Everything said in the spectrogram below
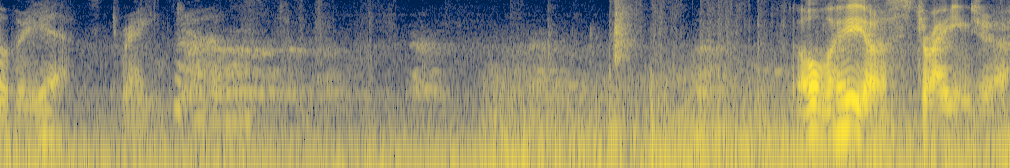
Over here, stranger. Over here, stranger.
